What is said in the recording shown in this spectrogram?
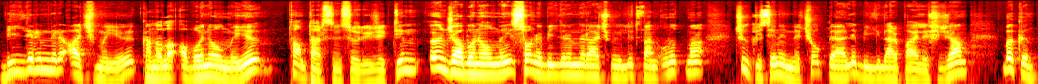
bildirimleri açmayı, kanala abone olmayı tam tersini söyleyecektim. Önce abone olmayı sonra bildirimleri açmayı lütfen unutma. Çünkü seninle çok değerli bilgiler paylaşacağım. Bakın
